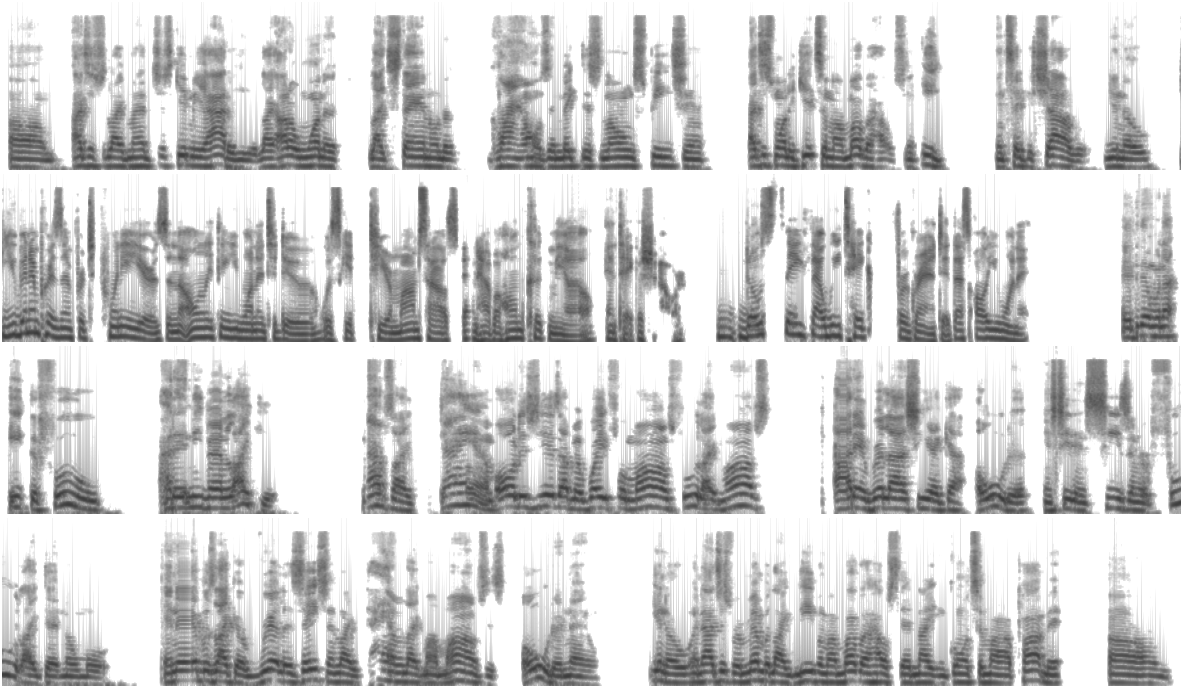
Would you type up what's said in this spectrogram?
um, I just was like, man, just get me out of here. Like I don't want to like stand on the grounds and make this long speech and I just want to get to my mother house and eat and take a shower, you know. You've been in prison for 20 years, and the only thing you wanted to do was get to your mom's house and have a home cooked meal and take a shower. Those things that we take for granted, that's all you wanted. And then when I eat the food, I didn't even like it. And I was like, damn, all these years I've been waiting for mom's food. Like, mom's, I didn't realize she had got older and she didn't season her food like that no more. And it was like a realization, like, damn, like my mom's is older now, you know. And I just remember like leaving my mother house that night and going to my apartment, um,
